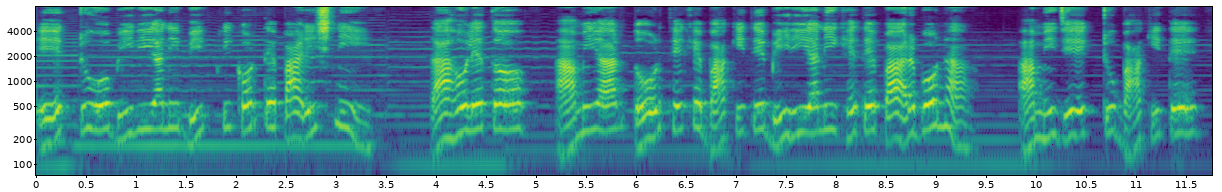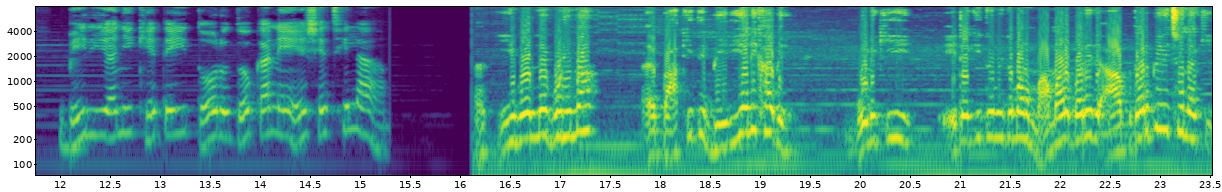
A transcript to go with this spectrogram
একটুও বিরিয়ানি বিক্রি করতে পারিসনি? তাহলে তো আমি আর তোর থেকে বাকিতে বিরিয়ানি খেতে পারব না। আমি যে একটু বাকিতে বিরিয়ানি খেতেই তোর দোকানে এসেছিলাম। কি বললে বুড়িমা? বাকিতে বিরিয়ানি খাবে? বলি কি, এটা কি তুমি তোমার মামার বাড়ির আবদার পেয়েছ নাকি?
